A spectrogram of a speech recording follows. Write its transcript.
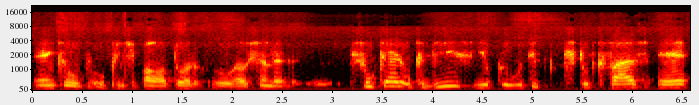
em que o, o, principal autor, o Alexander Schucker, o que diz e o, que, o tipo de estudo que faz é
